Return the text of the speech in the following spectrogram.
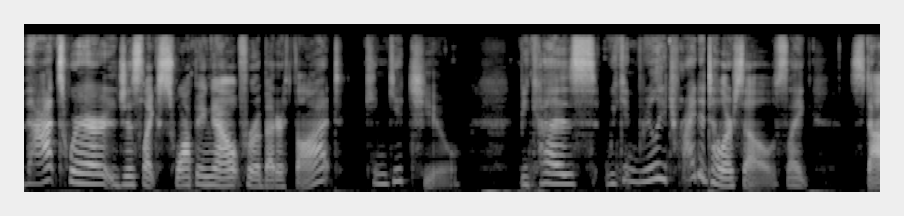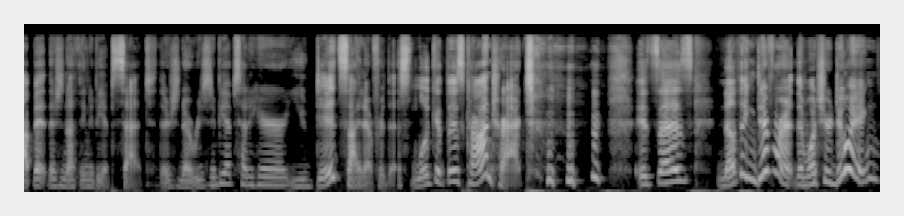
that's where just like swapping out for a better thought can get you. Because we can really try to tell ourselves like Stop it. There's nothing to be upset. There's no reason to be upset here. You did sign up for this. Look at this contract. it says nothing different than what you're doing.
